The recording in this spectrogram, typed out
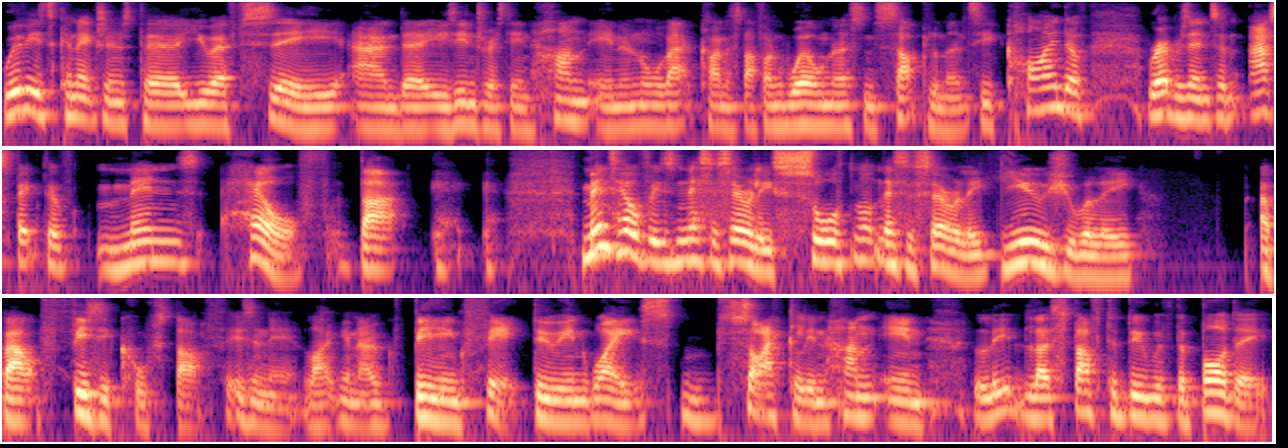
with his connections to UFC and uh, his interest in hunting and all that kind of stuff and wellness and supplements he kind of represents an aspect of men's health that men's health is necessarily sort not necessarily usually about physical stuff, isn't it? Like, you know, being fit, doing weights, cycling, hunting, like stuff to do with the body.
